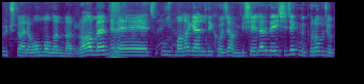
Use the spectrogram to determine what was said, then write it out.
3 tane olmalarına rağmen. Evet uzmana geldik hocam. Bir şeyler değişecek mi Krovcuk?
